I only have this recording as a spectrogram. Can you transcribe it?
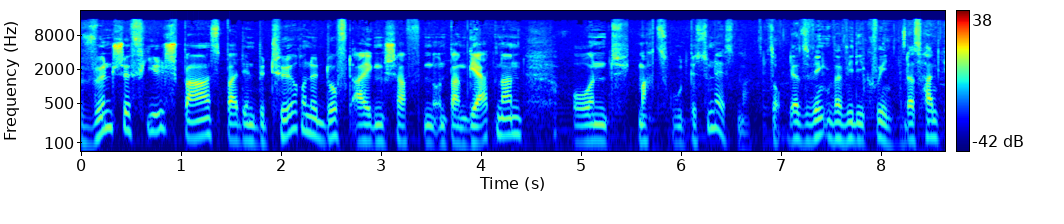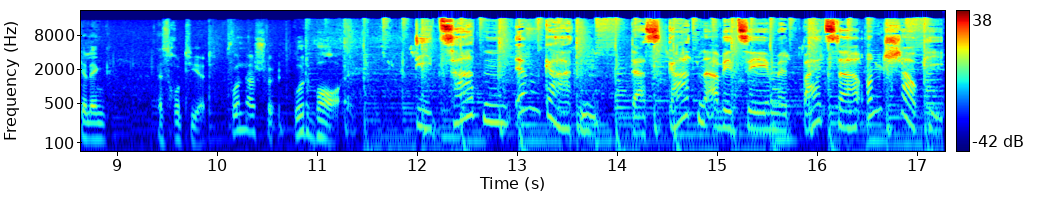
wünsche viel Spaß bei den betörenden Dufteigenschaften und beim Gärtnern und macht's gut. Bis zum nächsten Mal. So, jetzt winken wir wie die Queen. Das Handgelenk, es rotiert. Wunderschön. Good boy. Die Zarten im Garten. Das Garten-ABC mit Balzer und Schauki.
